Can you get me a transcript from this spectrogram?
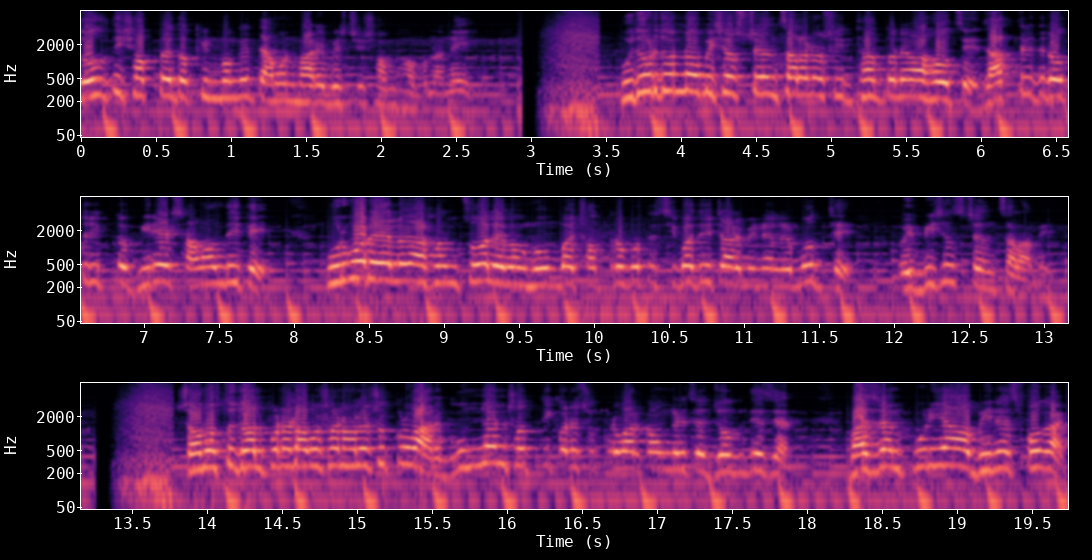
চলতি সপ্তাহে দক্ষিণবঙ্গে তেমন ভারী বৃষ্টির সম্ভাবনা নেই। পুজোর জন্য বিশেষ ট্রেন চালানোর সিদ্ধান্ত নেওয়া হয়েছে। যাত্রীদের অতিরিক্ত ভিড়ের সামাল দিতে পূর্ব রেলওয়ে আসানসোল এবং মুম্বাই ছত্রপতি শিবাজি টার্মিনালের মধ্যে ওই বিশেষ ট্রেন চালাবে। সমস্ত জল্পনার অবসান হলো শুক্রবার। গুঞ্জন সত্যি করে শুক্রবার কংগ্রেসে যোগ দিয়েছেন বজরং পুনিয়া ও ভিনেশ ফোগাট।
